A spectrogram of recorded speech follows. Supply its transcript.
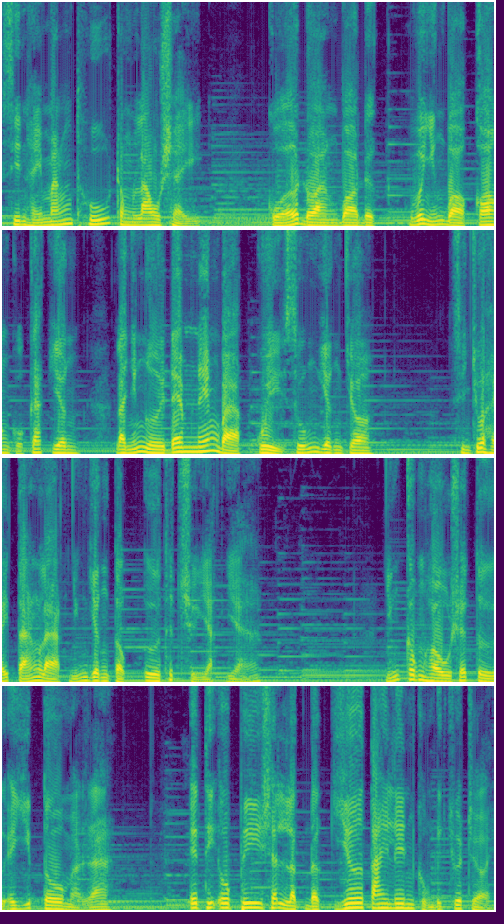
Xin hãy mắng thú trong lau sậy, của đoàn bò đực với những bò con của các dân là những người đem nén bạc quỳ xuống dân cho. Xin Chúa hãy tản lạc những dân tộc ưa thích sự giặc giả những công hầu sẽ từ Egypto mà ra. Ethiopia sẽ lật đật giơ tay lên cùng Đức Chúa Trời.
